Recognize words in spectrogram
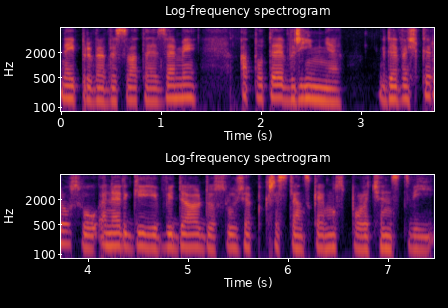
nejprve ve svaté zemi a poté v Římě, kde veškerou svou energii vydal do služeb křesťanskému společenství.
